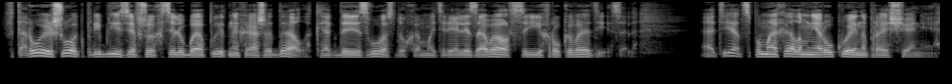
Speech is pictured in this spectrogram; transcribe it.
Второй шок приблизившихся любопытных ожидал, когда из воздуха материализовался их руководитель — Отец помахал мне рукой на прощание.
